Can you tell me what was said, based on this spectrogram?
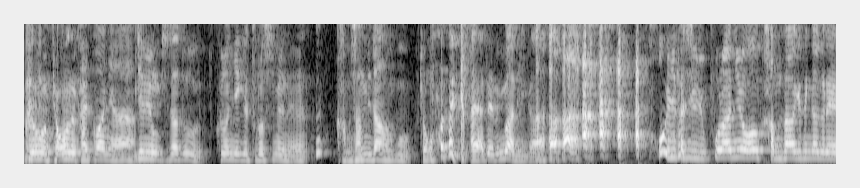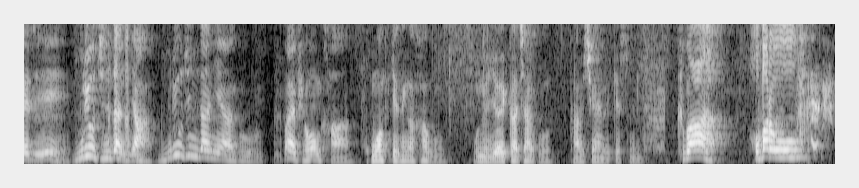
그러면 병원을 갈 거 아니야. 이재명 지사도 그런 얘기를 들었으면은 어? 감사합니다 하고 병원을 가야 되는 거 아닌가? 허위 사실 유포라니요. 감사하게 생각을 해야지. 무료 진단. 야 무료 진단이야 그 빨리 병원 가. 고맙게 생각하고. 오늘 여기까지 하고 다음 시간에 뵙겠습니다. 그봐 호바로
